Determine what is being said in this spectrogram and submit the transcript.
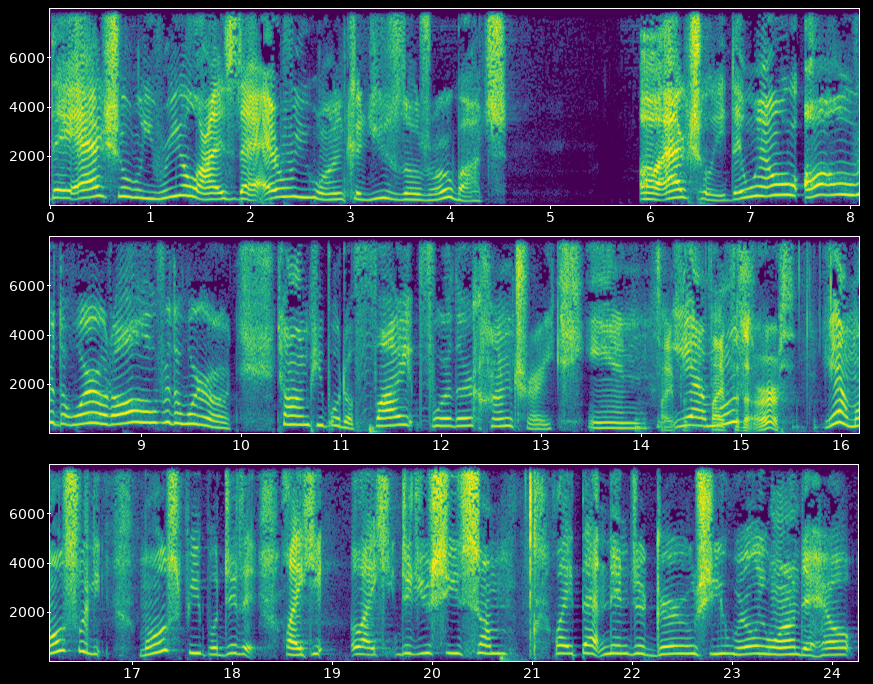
they actually realized that everyone could use those robots, uh, actually, they went all, all over the world, all over the world, telling people to fight for their country. And Fight for, yeah, fight most, for the Earth. yeah, mostly most people did it. Like like did you see some like that ninja girl she really wanted to help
